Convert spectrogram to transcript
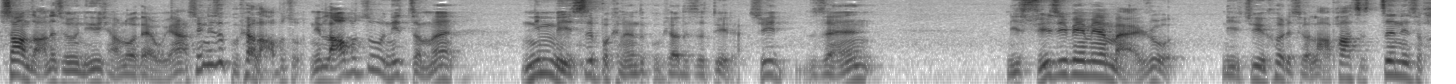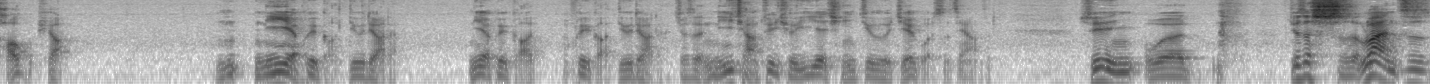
上涨的时候，你又想落袋为安，所以你这股票拿不住，你拿不住，你怎么？你每次不可能的股票都是对的，所以人，你随随便便买入，你最后的时候，哪怕是真的是好股票，你你也会搞丢掉的，你也会搞会搞丢掉的，就是你想追求一夜情，就有结果是这样子的，所以我 就是始乱之，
